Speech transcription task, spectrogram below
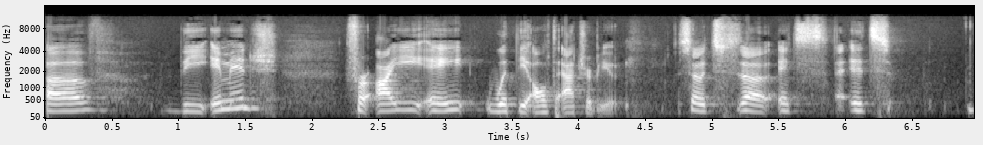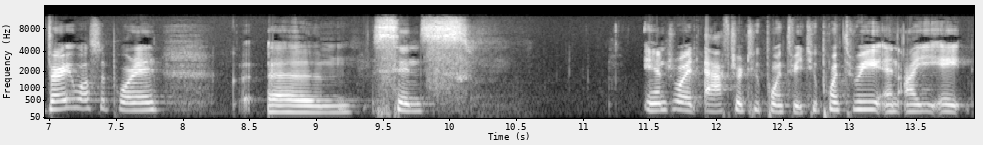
of the image for IE8 with the alt attribute. So it's, uh, it's, it's very well supported um, since Android after 2.3. 2.3 and IE8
